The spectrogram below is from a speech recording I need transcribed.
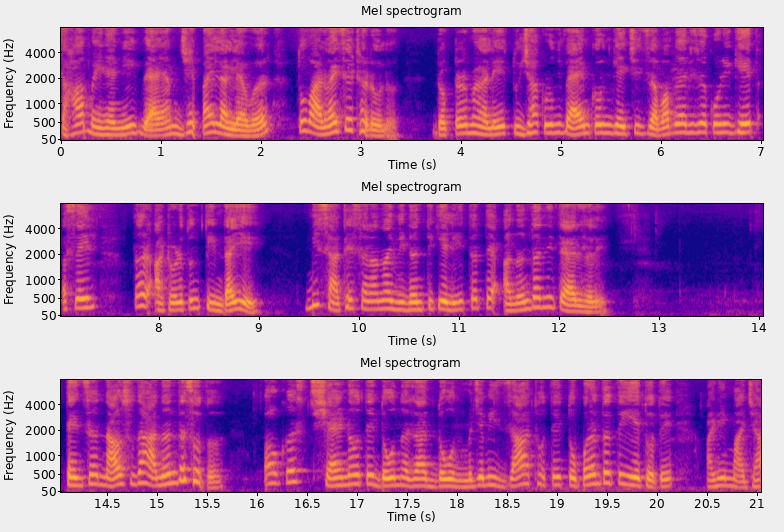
सहा महिन्यांनी व्यायाम झेपायला लागल्यावर तो वाढवायचं ठरवलं. डॉक्टर म्हणाले तुझ्याकडून व्यायाम करून घ्यायची जबाबदारी जर कोणी घेत असेल तर आठवड्यातून तीनदा ये. मी साठे सरांना विनंती केली तर ते आनंदाने तयार झाले. त्यांचं नावसुद्धा आनंदच होतं. ऑगस्ट शहाण्णव ते दोन हजार दोन म्हणजे मी जात होते तोपर्यंत ते येत होते आणि माझ्या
